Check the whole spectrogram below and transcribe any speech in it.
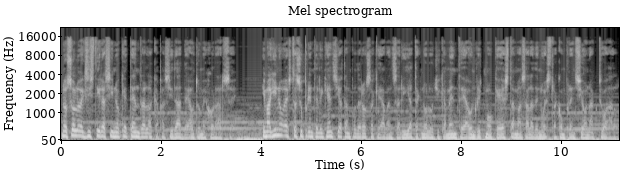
no solo existirá sino que tendrá la capacidad de automejorarse. Imagino esta superinteligencia tan poderosa que avanzaría tecnológicamente a un ritmo que está más allá de nuestra comprensión actual.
